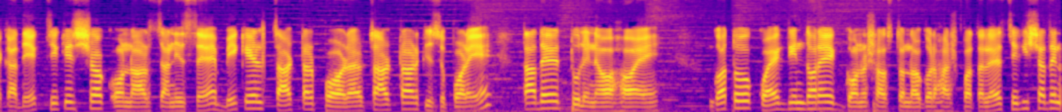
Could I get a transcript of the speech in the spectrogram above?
একাধিক চিকিৎসক ও নার্স জানিয়েছে, বিকেল চারটার পর, চারটার কিছু পরে তাদের তুলে নেওয়া হয়। গত কয়েকদিন ধরে গণস্বাস্থ্যনগর হাসপাতালে চিকিৎসাধীন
